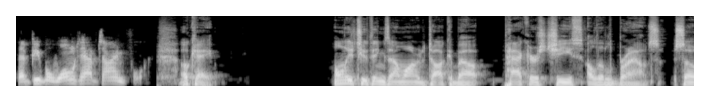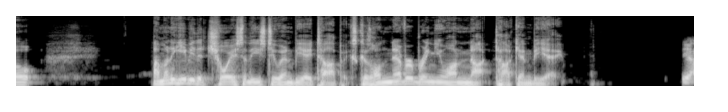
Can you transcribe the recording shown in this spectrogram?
that people won't have time for. Okay. Only two things I wanted to talk about Packers, Chiefs, a little Browns. So I'm going to give you the choice of these two NBA topics because I'll never bring you on not talk NBA. Yeah.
